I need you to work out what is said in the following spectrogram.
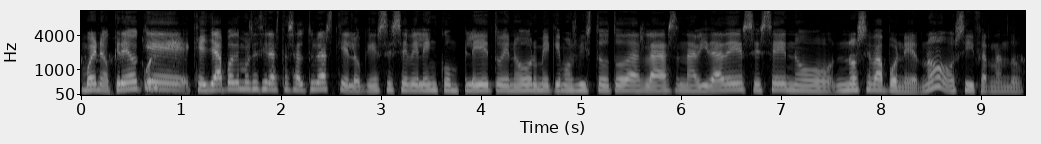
Bueno, creo que, que, ya podemos decir a estas alturas que lo que es ese Belén completo, enorme, que hemos visto todas las Navidades, ese no, no se va a poner, ¿no? ¿O sí, Fernando?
